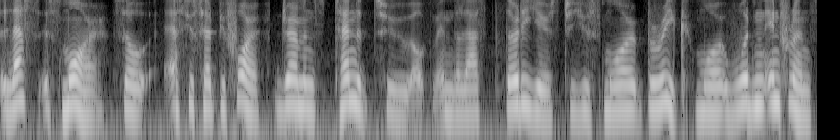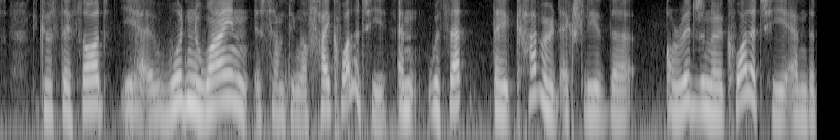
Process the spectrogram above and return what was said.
less is more. So, as you said before, Germans tended to, oh, in the last 30 years, to use more barrique, more wooden influence, because they thought, yeah, wooden wine is something of high quality. And with that, they covered actually the original quality and the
